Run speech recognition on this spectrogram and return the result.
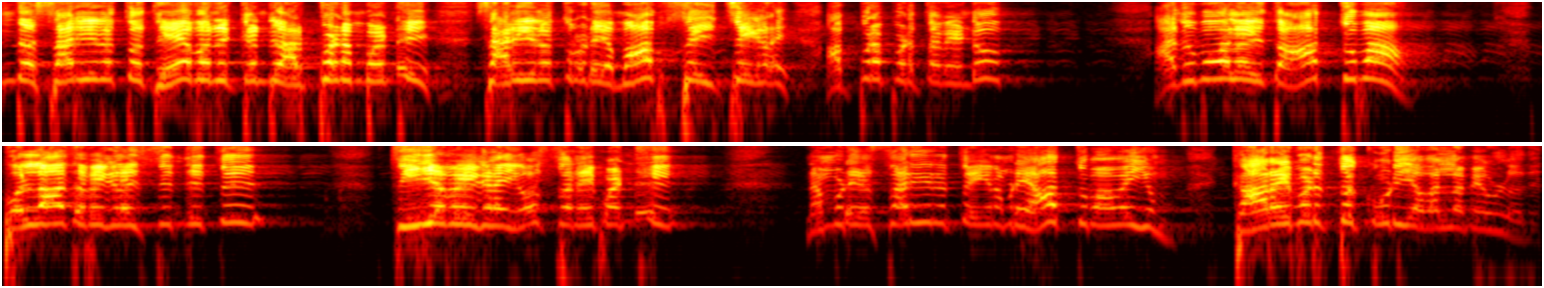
இந்த சரீரத்தை தேவனுக்கென்று அர்ப்பணம் பண்ணி சரீரத்தினுடைய மாம்ச இச்சைகளை அப்புறப்படுத்த வேண்டும். அதுபோல இந்த ஆத்துமா பொல்லாதவைகளை சிந்தித்து தீயவைகளை யோசனை பண்ணி நம்முடைய சரீரத்தையும் நம்முடைய ஆத்மாவையும் கரைப்படுத்தக்கூடிய வல்லமை உள்ளது.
